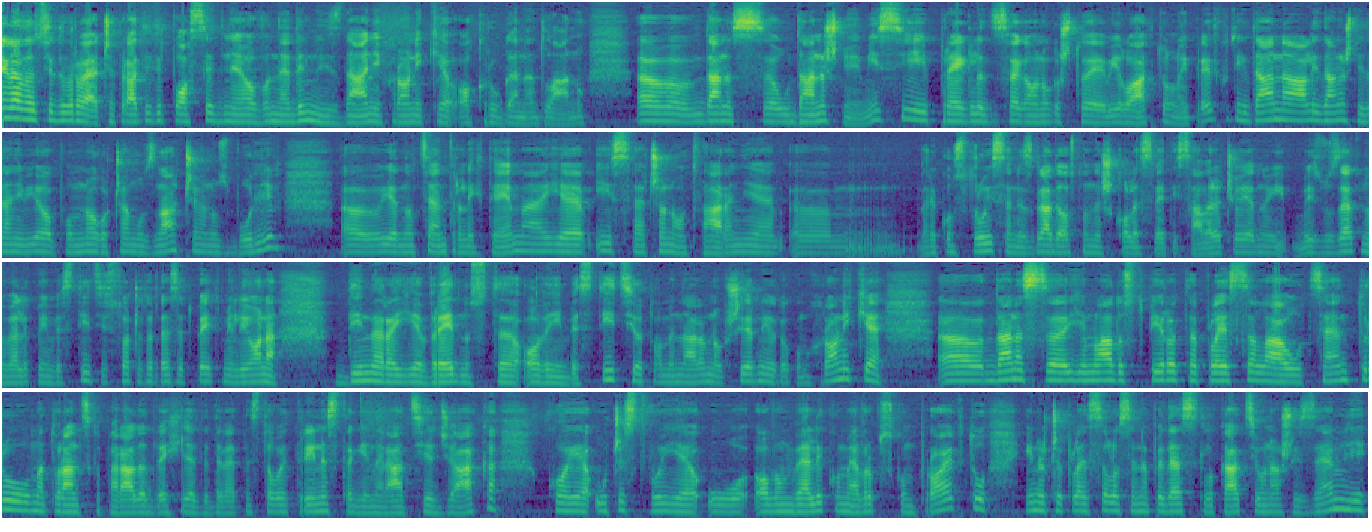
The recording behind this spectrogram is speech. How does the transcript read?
Poštovani gledalci, dobroveče. Pratite posljednje ovo nedeljno izdanje Hronike okruga na dlanu. E, danas u današnjoj emisiji pregled svega onoga što je bilo aktualno i prethodnih dana, ali današnji dan je bio po mnogo čemu značajan, uzbudljiv. Eh, jedna od centralnih tema je i svečano otvaranje rekonstruisane zgrade osnovne škole Sveti Sava. O jednoj izuzetno velikoj investiciji, 145 miliona dinara je vrednost eh, ove investicije, o tome naravno opširnije tokom hronike. Eh, danas je mladost Pirota plesala u centru, maturantska parada 2019. Ovo je 13. generacija đaka koja učestvuje u ovom velikom evropskom projektu. Inače, plesalo se na 50 lokacija u našoj zemlji.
